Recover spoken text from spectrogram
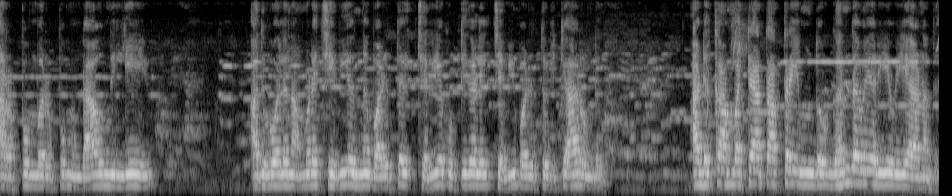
അറപ്പും വെറുപ്പും ഉണ്ടാവുന്നില്ലേ? അതുപോലെ നമ്മുടെ ചെവി ഒന്ന് പഴുത്ത് ചെറിയ കുട്ടികളിൽ ചെവി പഴുത്തൊലിക്കാറുണ്ട്. അടുക്കാൻ പറ്റാത്ത അത്രയും ദുർഗന്ധമേറിയവയാണത്.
